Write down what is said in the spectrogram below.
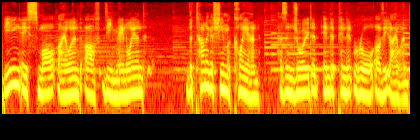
Being a small island off the mainland, the Tanegashima clan has enjoyed an independent rule of the island.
